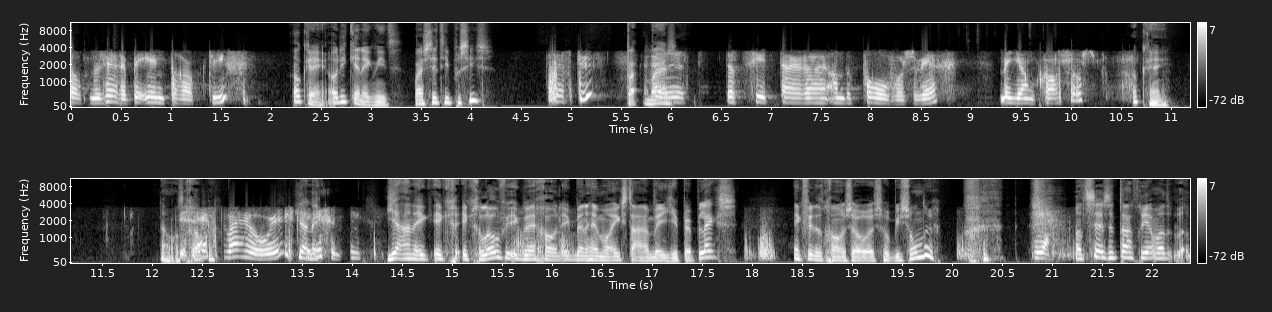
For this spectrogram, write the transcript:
zal het maar zeggen, bij interactief. Oké, oh die ken ik niet. Waar zit die precies? Zegt u? Waar, Eh, dat zit daar eh, aan de Polversweg. Bij Jan Kassels. Oké. Nou, wat Het is grappig. echt waar hoor. Ik Ja, nee. Ja, nee, ik, ik, ik geloof u. Ik ben gewoon, ik ben helemaal, ik sta een beetje perplex. Ik vind het gewoon zo, eh, zo bijzonder. Ja. Want 86 jaar, wat, wat,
